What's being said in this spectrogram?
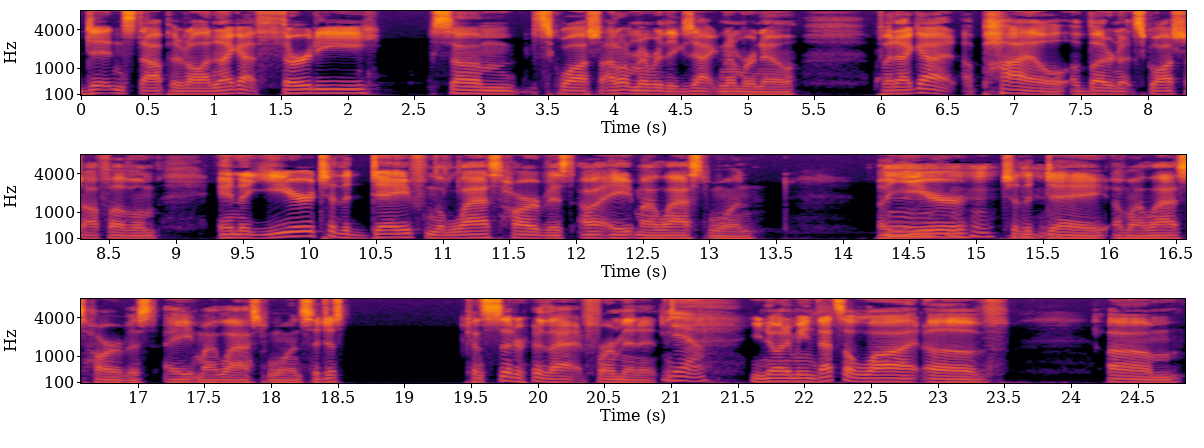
Didn't stop it at all. And I got 30 some squash. I don't remember the exact number now, but I got a pile of butternut squash off of them. And a year to the day from the last harvest, I ate my last one. A mm-hmm. year mm-hmm. to the mm-hmm. day of my last harvest, I ate my last one. So just consider that for a minute. yeah You know what I mean? That's a lot of um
